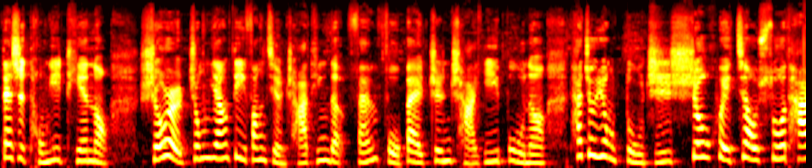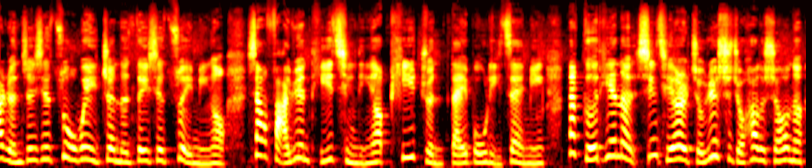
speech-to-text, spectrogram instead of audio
但是同一天哦，首尔中央地方检察厅的反腐败侦查一部呢，他就用渎职、收贿、教唆他人这些作伪证的这些罪名哦，向法院提请您要。批准逮捕李在明。那隔天呢？星期二九月十九号的时候呢，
